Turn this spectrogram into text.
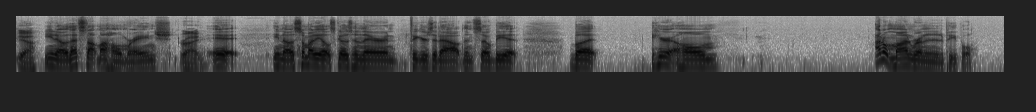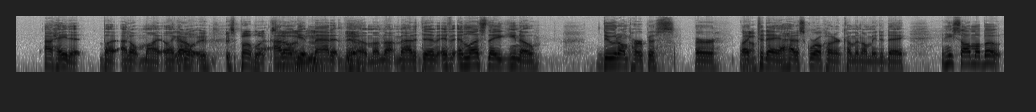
Yeah. you know, that's not my home range. Right. It, you know, somebody else goes in there and figures it out, then so be it. But here at home, I don't mind running into people. I hate it, but I don't mind. Like I don't. it, it's public. I don't get mean, mad at yeah. them. I'm not mad at them if unless they, you know, do it on purpose or like Yeah. today. I had a squirrel hunter coming on me today, and he saw my boat.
